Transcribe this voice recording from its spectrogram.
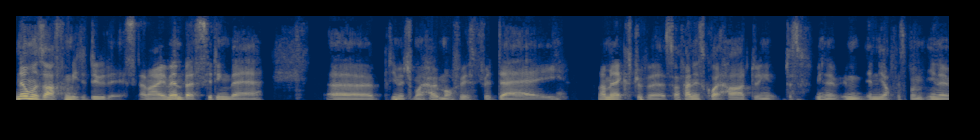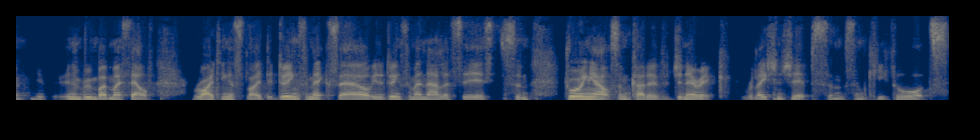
no one's asking me to do this. And I remember sitting there uh, pretty much my home office for a day I'm an extrovert, so I find it's quite hard doing it just, you know, in, in the office, you know, in a room by myself, writing a slide, doing some Excel, you know, doing some analysis, some drawing out some kind of generic relationships, some some key thoughts,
